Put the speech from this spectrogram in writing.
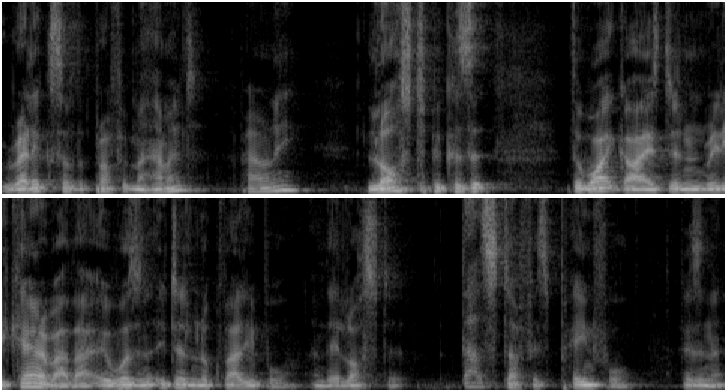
relics of the Prophet Muhammad, apparently, lost because it, the white guys didn't really care about that. It wasn't. It didn't look valuable, and they lost it. That stuff is painful, isn't it?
